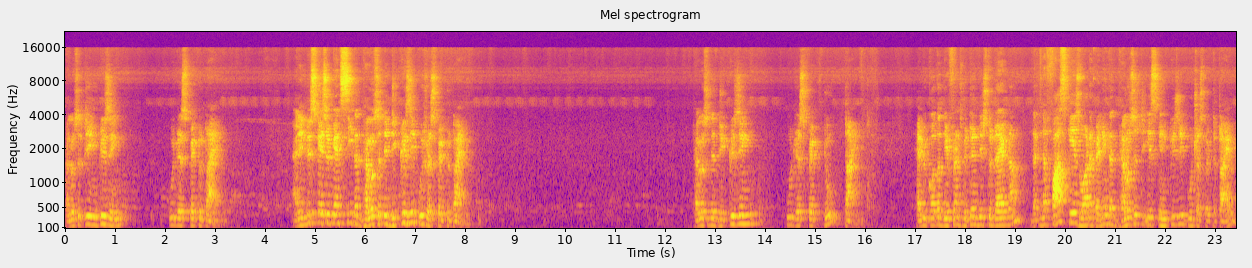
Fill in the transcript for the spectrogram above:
Velocity increasing with respect to time. And in this case you can see that velocity decreasing with respect to time. Velocity decreasing with respect to time. Have you got the difference between these two diagrams? That in the first case what happening? That velocity is increasing with respect to time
